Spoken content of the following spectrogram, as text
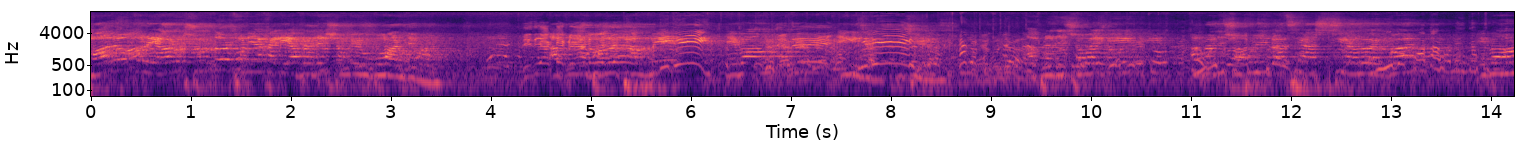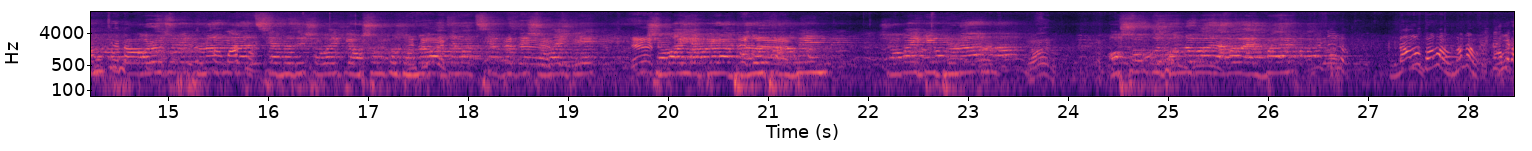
ভালো করে আরও সুন্দর ধনিয়াখালী আপনাদের সঙ্গে উপহার দেব। দিদি একটা আপনারা ভালো থাকবেন। এবং। আপনাদের সবাইকে আপনাদের সকলের কাছে আসছি আরও একবার। এবং করজোরে প্রণাম জানাচ্ছি আপনাদের সবাইকে অসংখ্য ধন্যবাদ জানাচ্ছি আপনাদের সবাইকে। সবাই আপনারা ভালো থাকবেন। সবাইকে প্রণাম। অসংখ্য ধন্যবাদ আরও একবার। দাঁড়াও দাঁড়াও দাঁড়াও। আবার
